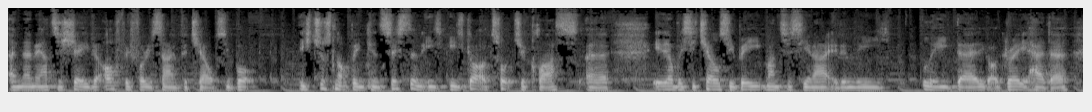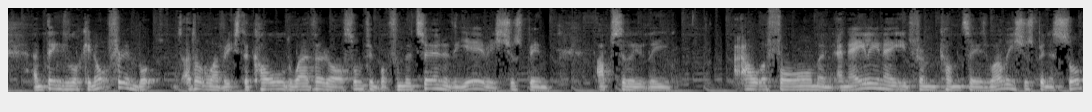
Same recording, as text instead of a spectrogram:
and then he had to shave it off before he signed for Chelsea. But he's just not been consistent. He's, he's got a touch of class. Uh, obviously, Chelsea beat Manchester United in the league there. He got a great header, and things are looking up for him. But I don't know whether it's the cold weather or something. But from the turn of the year, he's just been absolutely out of form and, and, alienated from Conte as well. He's just been a sub.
